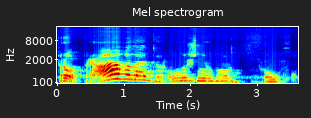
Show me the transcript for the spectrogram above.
про правила дорожнього руху.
